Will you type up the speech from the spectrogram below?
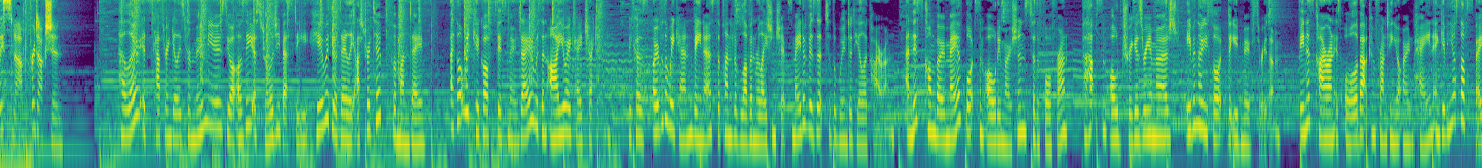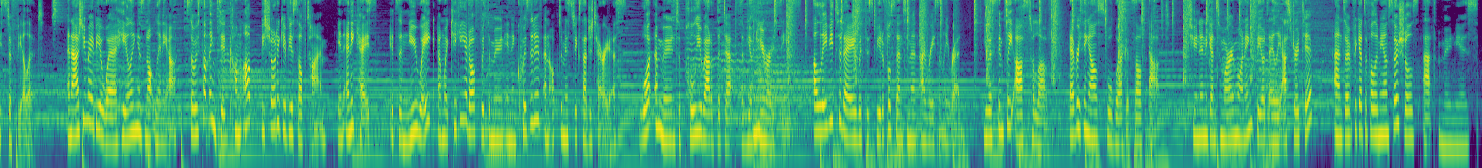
LiSTNR production. Hello, it's Katherine Gillies from Moon Muse, your Aussie astrology bestie, here with your daily astro tip for Monday. I thought we'd kick off this moon day with an Are You OK check in. Because over the weekend, Venus, the planet of love and relationships, made a visit to the wounded healer Chiron. And this combo may have brought some old emotions to the forefront. Perhaps some old triggers re emerged, even though you thought that you'd moved through them. Venus Chiron is all about confronting your own pain and giving yourself space to feel it. And as you may be aware, healing is not linear, so if something did come up, be sure to give yourself time. In any case, it's a new week and we're kicking it off with the moon in inquisitive and optimistic Sagittarius. What a moon to pull you out of the depths of your neuroses. I'll leave you today with this beautiful sentiment I recently read. You are simply asked to love. Everything else will work itself out. Tune in again tomorrow morning for your daily astro tip. And don't forget to follow me on socials at Moon Muse.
